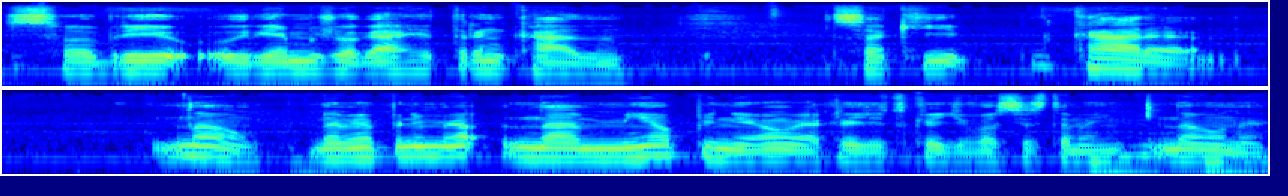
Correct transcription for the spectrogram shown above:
sobre o Grêmio jogar retrancado. Só que, cara, não. Na minha, opinião, na minha opinião, e acredito que a de vocês também, não, né?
